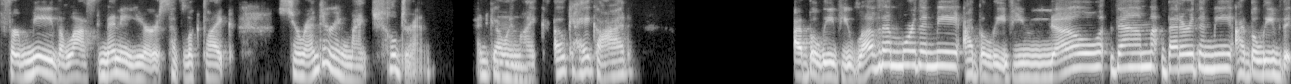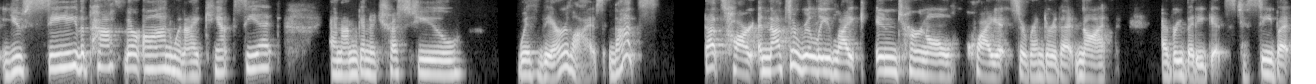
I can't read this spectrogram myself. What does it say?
for me, the last many years have looked like surrendering my children and going mm. like, okay, God, I believe you love them more than me. I believe you know them better than me. I believe that you see the path they're on when I can't see it. And I'm going to trust you with their lives. And that's that's hard. And that's a really like internal quiet surrender that not everybody gets to see, but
